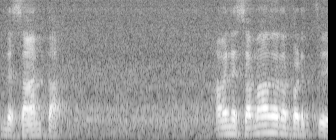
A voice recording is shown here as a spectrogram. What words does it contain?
இந்த சாந்தா. அவனை சமாதானப்படுத்தி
